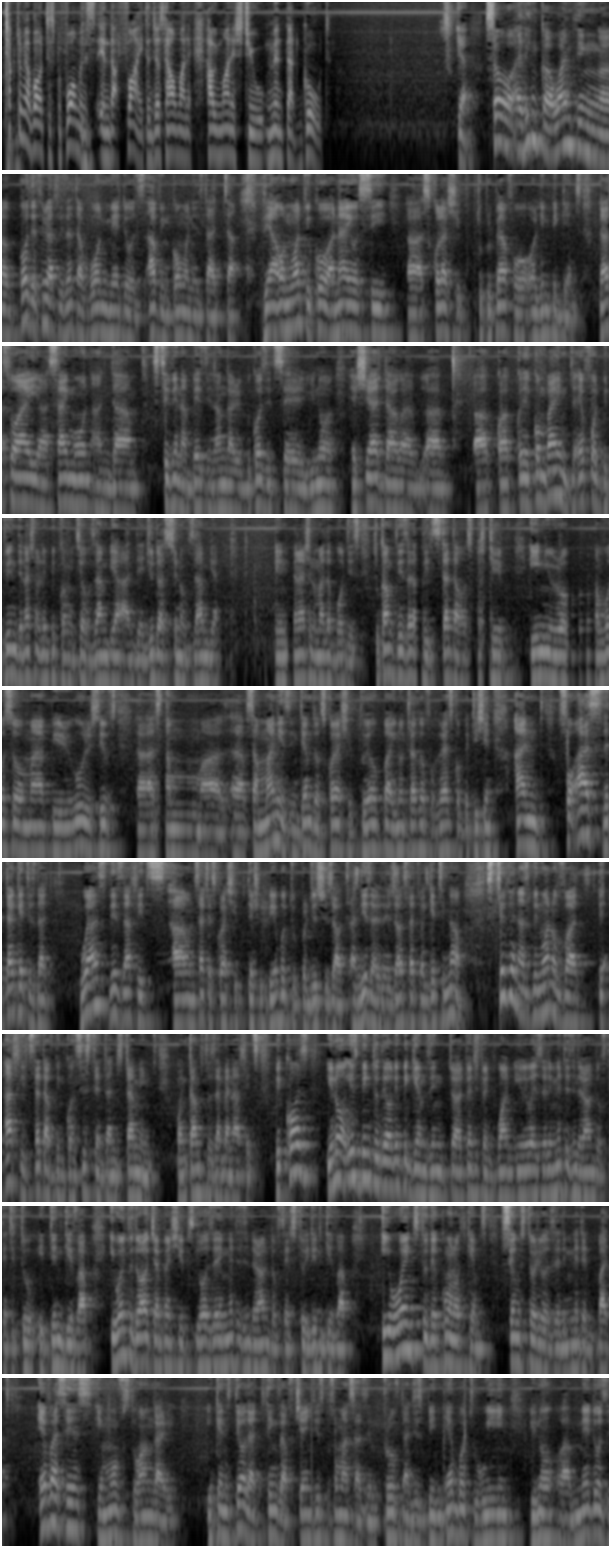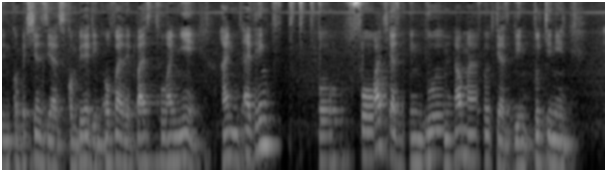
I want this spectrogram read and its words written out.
Talk to me about his performance in that fight and just how, man- how he managed to mint that gold. Yeah, so I think uh, one thing uh, all the three athletes that have won medals have in common is that uh, they are on what we call an IOC uh, scholarship to prepare for Olympic Games. That's why uh, Simon and um, Stephen are based in Hungary because it's a you know a shared. Uh, combined effort between the National Olympic Committee of Zambia and the Judo Association of Zambia international mother bodies to come to these athletes that are scholarship in Europe. And also Mia Phiri, who receives uh, some uh, uh, some monies in terms of scholarship to help you know, travel for various competition. And for us, the target is that once these athletes are on such a scholarship, they should be able to produce results. And these are the results that we're getting now. Stephen has been one of uh, the athletes that have been consistent and determined when it comes to Zambian athletes. Because, you know, he's been to the Olympic Games in uh, 2021. He was eliminated in the round of 32. He didn't give up. He went to the World Championships. He was eliminated in the round of 32. He didn't give up. He went to the Commonwealth Games. Same story was eliminated. But ever since he moves to Hungary, you can tell that things have changed. His performance has improved, and he's been able to win, you know, uh, medals in competitions he has competed in over the past one year. And I think for, for what he has been doing, how much he has been putting in,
